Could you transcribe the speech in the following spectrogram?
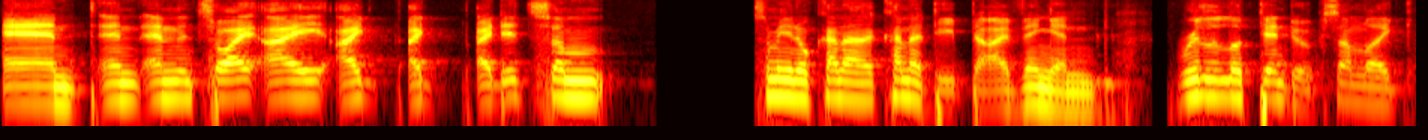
And and and so I I I I, I did some some you know kind of kind of deep diving and really looked into it because I'm like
